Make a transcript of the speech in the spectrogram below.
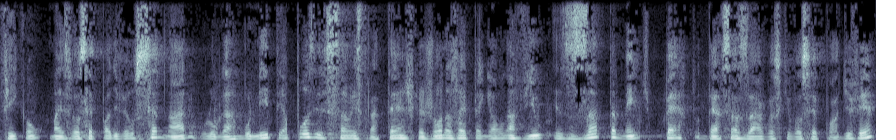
ficam, mas você pode ver o cenário, o lugar bonito e a posição estratégica. Jonas vai pegar o navio exatamente perto dessas águas que você pode ver.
